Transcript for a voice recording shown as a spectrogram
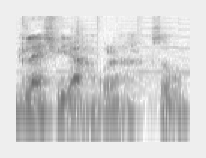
gleich wieder oder so.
